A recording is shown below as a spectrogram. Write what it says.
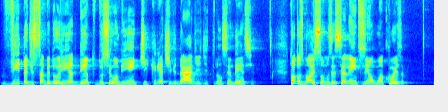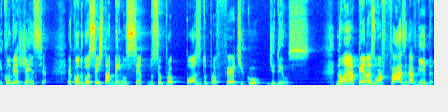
vida de sabedoria dentro do seu ambiente de criatividade e de transcendência. Todos nós somos excelentes em alguma coisa, e convergência é quando você está bem no centro do seu propósito profético de Deus. Não é apenas uma fase da vida,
